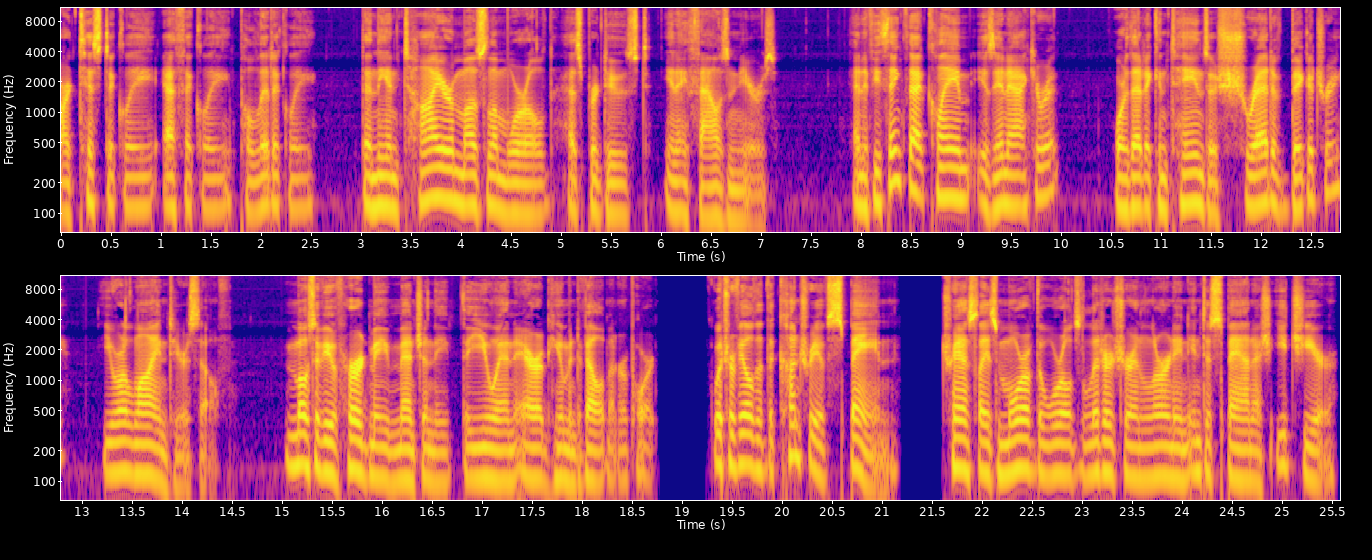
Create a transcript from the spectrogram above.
artistically, ethically, politically, than the entire Muslim world has produced in a thousand years. And if you think that claim is inaccurate, or that it contains a shred of bigotry, you are lying to yourself. Most of you have heard me mention the, the UN Arab Human Development Report, which revealed that the country of Spain translates more of the world's literature and learning into Spanish each year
